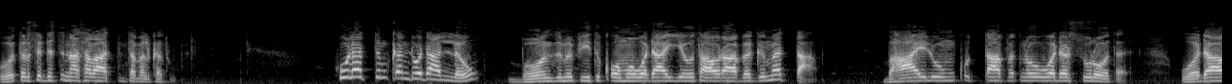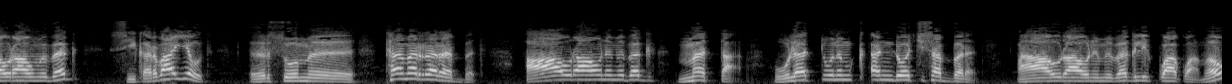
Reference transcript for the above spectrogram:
ቁጥር ስድስትና ሰባትን ተመልከቱ። ሁለትም ቀንድ ወዳለው በወንዝም ፊት ቆሞ ወዳየሁት አውራ በግ መጣ። በኀይሉም ቁጣ ፈጥኖ ወደ እርሱ ሮጠ። ወደ አውራውም በግ ሲቀርብ አየሁት። እርሱም ተመረረበት አውራውንም በግ መታ ሁለቱንም ቀንዶች ሰበረ። አውራውንም በግ ሊቋቋመው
